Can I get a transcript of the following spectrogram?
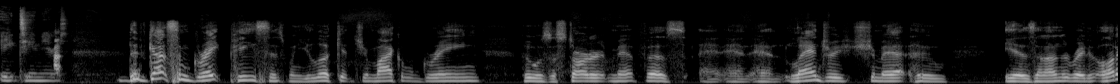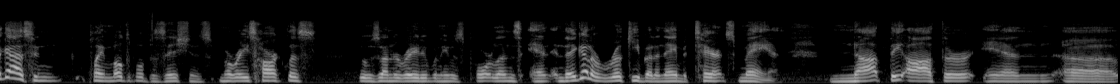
18 years. They've got some great pieces when you look at JaMychal Green, who was a starter at Memphis, and, and, and Landry Shamet, who is an underrated. A lot of guys who play multiple positions. Maurice Harkless, who was underrated when he was Portland's, and, and they got a rookie by the name of Terrence Mann, not the author in uh,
